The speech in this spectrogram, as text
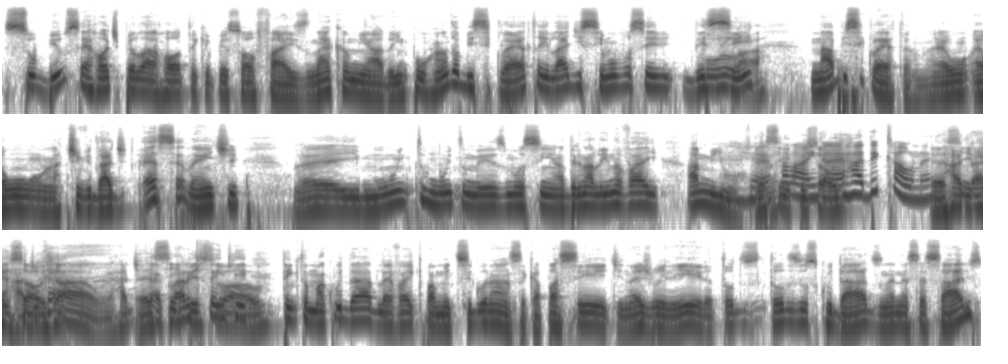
subir o serrote pela rota que o pessoal faz na caminhada, empurrando a bicicleta e lá de cima você descer Pular. Na bicicleta. É, um- é uma atividade excelente né? e muito, muito mesmo, assim, a adrenalina vai a mil. Já né? ia sim, falar, pessoal, ainda é radical, né? É Ra- sim, pessoal, já- radical, é radical. É sim, claro que tem, pessoal. que tem que tomar cuidado, levar equipamento de segurança, capacete, né, joelheira, todos, todos os cuidados né, necessários.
